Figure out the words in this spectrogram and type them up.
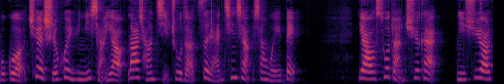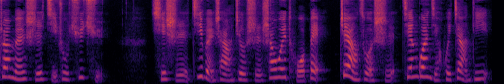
不过，确实会与你想要拉长脊柱的自然倾向相违背。要缩短躯干，你需要专门使脊柱屈曲，其实基本上就是稍微驼背。这样做时，肩关节会降低，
